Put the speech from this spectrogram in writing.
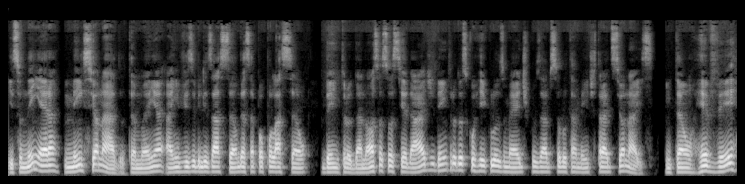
isso nem era mencionado, tamanha a invisibilização dessa população dentro da nossa sociedade, dentro dos currículos médicos absolutamente tradicionais. Então, rever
